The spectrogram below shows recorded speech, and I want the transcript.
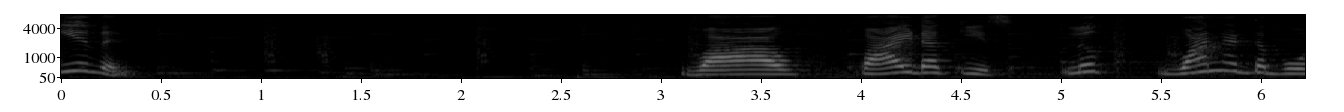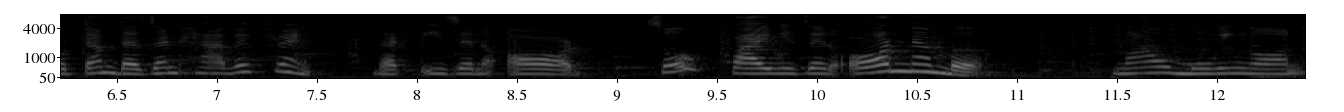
even. Wow, 5 duckies. Look, one at the bottom doesn't have a friend. That is an odd. So 5 is an odd number. Now moving on,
